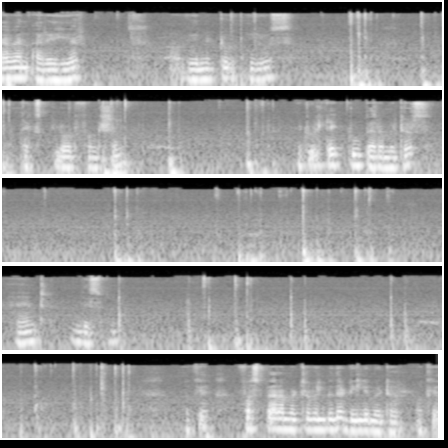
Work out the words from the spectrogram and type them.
have an array here. We need to use explode function. It will take two parameters. And this one. Okay first parameter will be the delimiter. Okay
